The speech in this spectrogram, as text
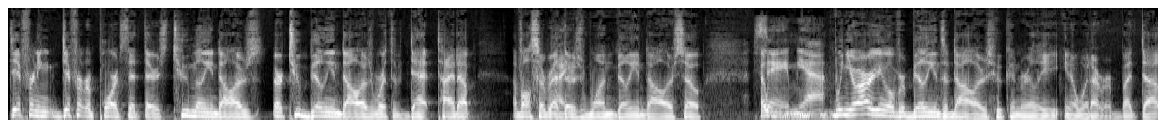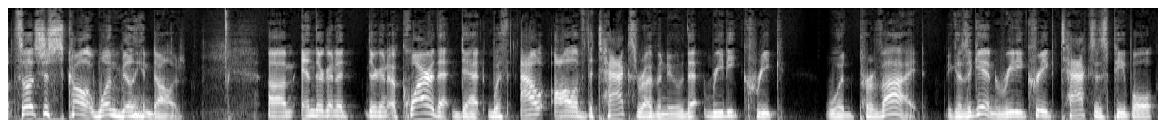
different different reports that there's two million dollars or two billion dollars worth of debt tied up. I've also read right. there's one billion dollars. So uh, same, yeah. When you're arguing over billions of dollars, who can really, you know, whatever. But uh, so let's just call it one billion dollars. Um, and they're gonna they're gonna acquire that debt without all of the tax revenue that Reedy Creek would provide. Because again, Reedy Creek taxes people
